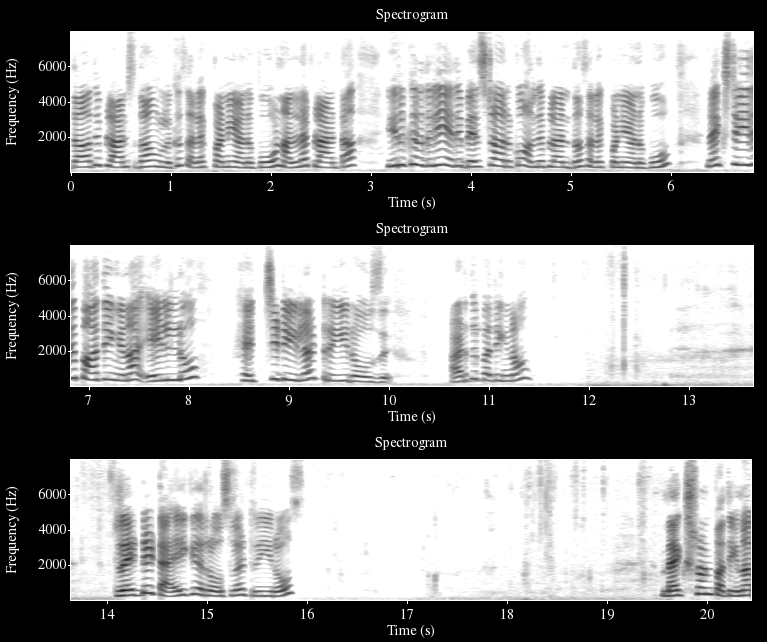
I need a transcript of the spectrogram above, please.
ஏதாவது பிளான்ஸ் தான் உங்களுக்கு செலக்ட் பண்ணி அனுப்புவோம். நல்ல பிளான்ட்டாக இருக்கிறதுலேயே எது பெஸ்ட்டாக இருக்கோ அந்த பிளான்ட் தான் செலக்ட் பண்ணி அனுப்புவோம். நெக்ஸ்ட் இது பார்த்தீங்கன்னா எல்லோ ஹெச்டியில் ட்ரீ ரோஸு அடுத்து பார்த்தீங்கன்னா ரெட்டு டைகர் ரோஸில் ட்ரீ ரோஸ் நெக்ஸ்ட் ஒன் பார்த்தீங்கன்னா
